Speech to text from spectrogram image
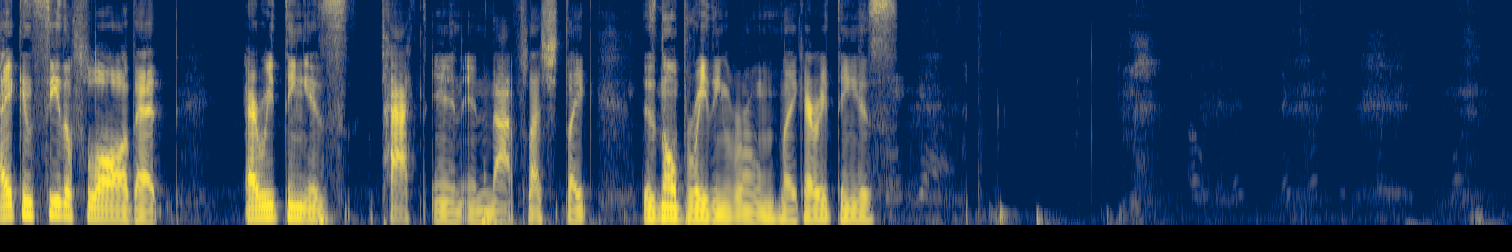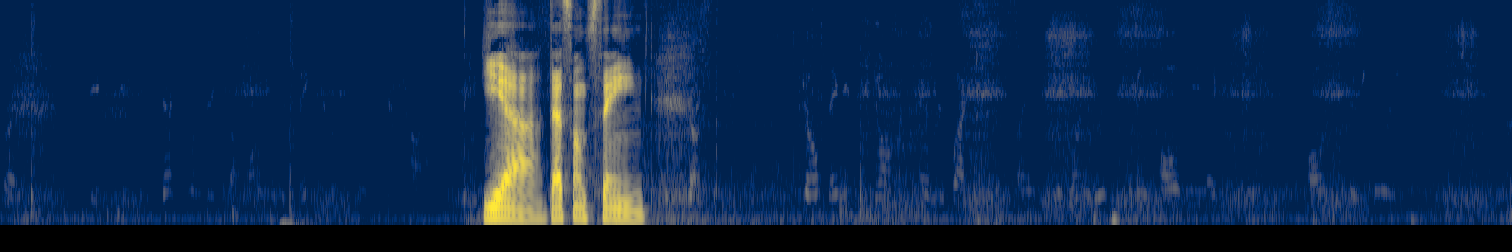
I can see the flaw that everything is packed in and not fleshed. Like there's no breathing room. Like everything is. Yeah, that's what I'm saying.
